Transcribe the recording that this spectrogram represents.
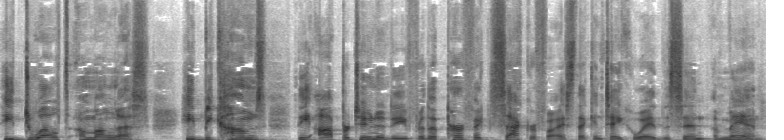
He dwelt among us. He becomes the opportunity for the perfect sacrifice that can take away the sin of man.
